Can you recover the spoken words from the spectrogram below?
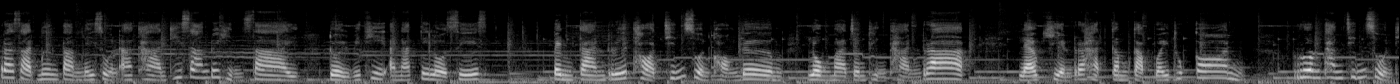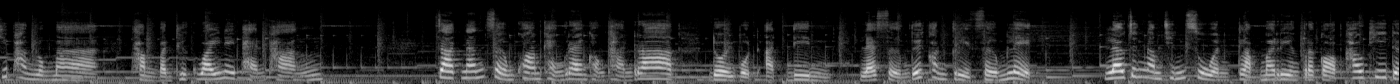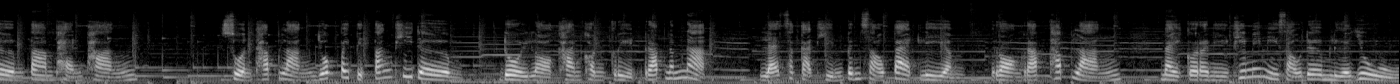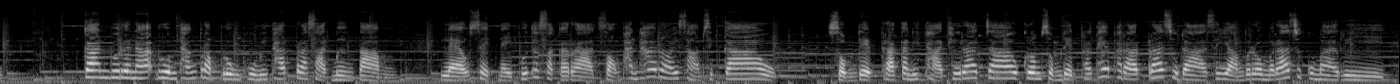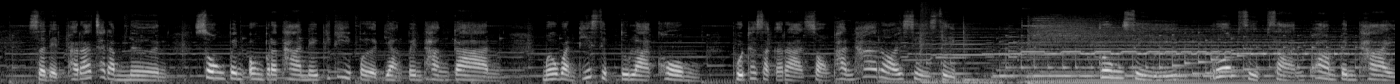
ปราสาทเมืองต่ำในส่วนอาคารที่สร้างด้วยหินทราย โดยวิธีอนัตติโลซิส เป็นการรื้อถอดชิ้นส่วนของเดิม ลงมาจนถึงฐานราก แล้วเขียนรหัสกำกับไว้ทุกก้อน รวมทั้งชิ้นส่วนที่พังลงมาทำบันทึกไว้ในแผนผัง จากนั้นเสริมความแข็งแรงของฐานราก โดยบดอัดดิน และเสริมด้วยคอนกรีตเสริมเหล็ก แล้วจึงนำชิ้นส่วนกลับมาเรียงประกอบเข้าที่เดิมตามแผนผัง ส่วนทับหลังยกไปติดตั้งที่เดิม โดยหล่อคานคอนกรีตรับน้ำหนัก และสกัดหินเป็นเสาแปดเหลี่ยม รองรับทับหลัง ในกรณีที่ไม่มีเสาเดิมเหลืออยู่ การบูรณะรวมทั้งปรับปรุงภูมิทัศน์ปราสาทเมืองต่ำ แล้วเสร็จในพุทธศักราช 2539สมเด็จพระกนิษฐาธิราชเจ้า กรมสมเด็จพระเทพรัตนราชสุดา สยามบรมราชกุมารี เสด็จพระราชดำเนิน ทรงเป็นองค์ประธานในพิธีเปิดอย่างเป็นทางการ เมื่อวันที่ 10 ตุลาคม พุทธศักราช 2540 กรุงศรีร่วมสืบสารความเป็นไทย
